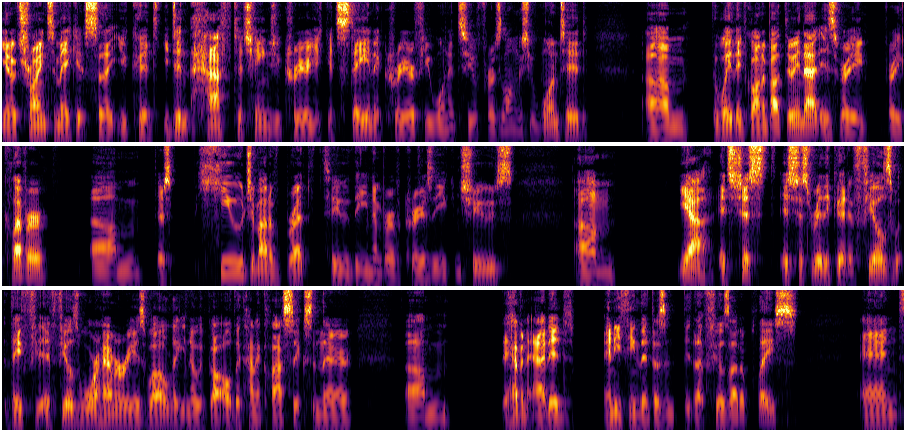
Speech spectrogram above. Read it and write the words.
you know trying to make it so that you could you didn't have to change a career. You could stay in a career if you wanted to for as long as you wanted. Um, the way they've gone about doing that is very very clever. Um, there's huge amount of breadth to the number of careers that you can choose. Um, yeah it's just it's just really good. It feels they it feels warhammery as well. Like you know we've got all the kind of classics in there. Um, they haven't added anything that doesn't that feels out of place. And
